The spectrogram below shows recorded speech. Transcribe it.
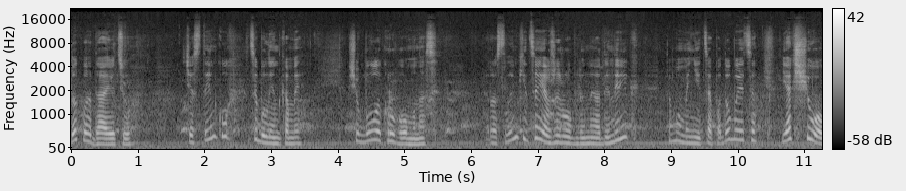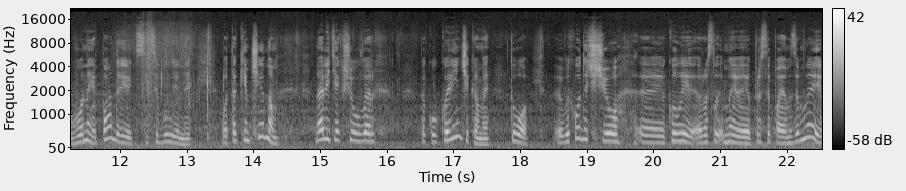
докладаю цю частинку цибулинками, щоб було кругом у нас рослинки. Це я вже роблю не один рік, тому мені це подобається. Якщо вони падають, ці цибулини, отаким чином, навіть якщо вверх тако корінчиками, то е, виходить, що е, коли ми присипаємо землею,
